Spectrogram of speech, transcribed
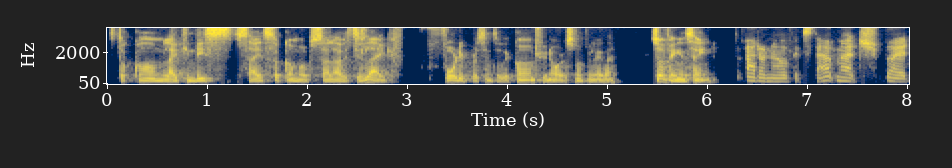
Stockholm, like in this side, Stockholm of Uppsala? It's like 40% of the country, no, or something like that. Something insane. I don't know if it's that much, but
